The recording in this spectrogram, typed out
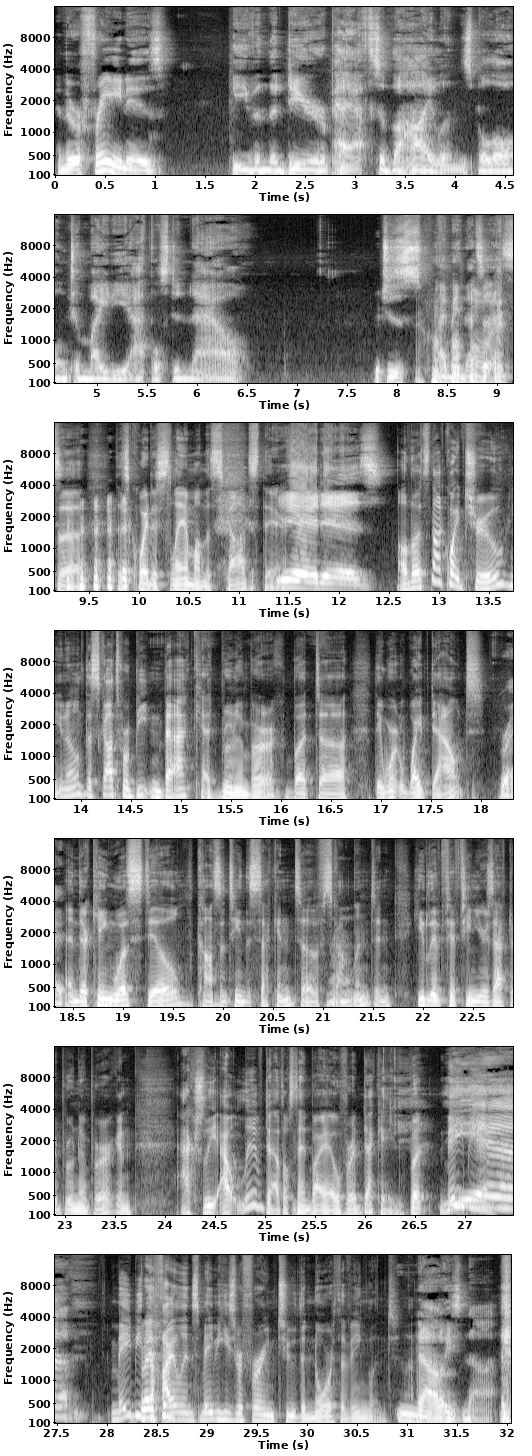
and the refrain is. Even the dear paths of the highlands belong to mighty Athelstan now. Which is, I mean, that's a, that's a that's quite a slam on the Scots there. yeah, it is. Although it's not quite true. You know, the Scots were beaten back at Brunanburh, but uh, they weren't wiped out. Right. And their king was still Constantine II of Scotland, and he lived 15 years after Brunanburh and actually outlived Athelstan by over a decade. But maybe Yeah, maybe But the think- Highlands, maybe he's referring to the north of England. No, he's not.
